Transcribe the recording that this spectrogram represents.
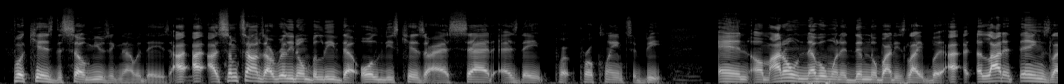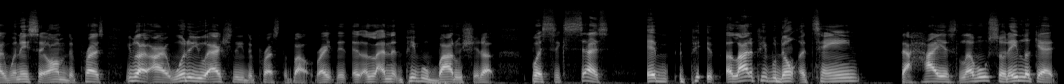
for kids to sell music nowadays. I, I, I sometimes I really don't believe that all of these kids are as sad as they pro- proclaim to be. And um, I don't never want to dim nobody's light, but I, a lot of things like when they say, "Oh, I'm depressed," you be like, "All right, what are you actually depressed about?" Right? It- it- lot- and people bottle shit up, but success, it, it- a lot of people don't attain the highest level, so they look at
